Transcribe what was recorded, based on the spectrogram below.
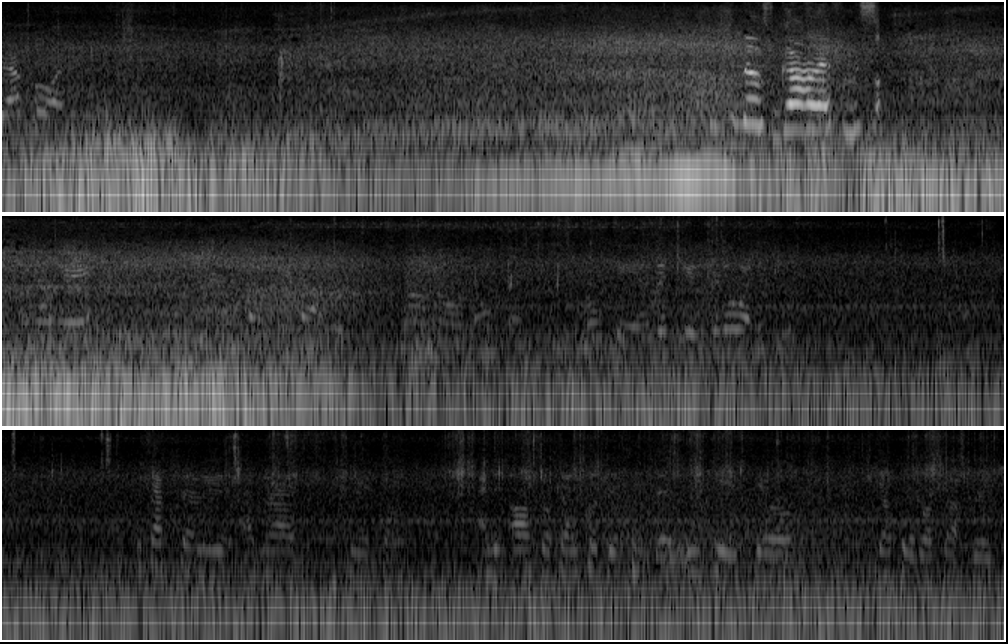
Yeah, go on. She just got left me so. Okay. Okay, I guess you, you know what this is? It's actually a glass breaker. And it also can cut the seatbelt in case you jump over that bridge.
